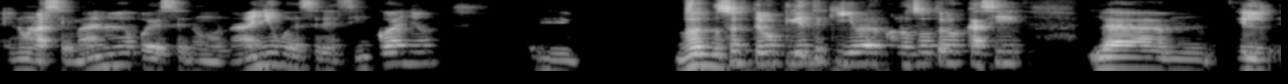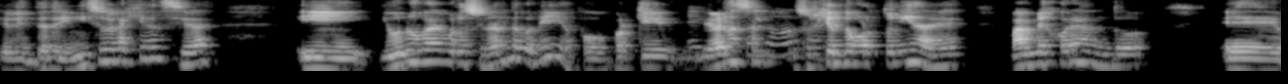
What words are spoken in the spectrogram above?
en una semana, puede ser en un año, puede ser en cinco años. Eh, nos- nosotros tenemos clientes que llevan con nosotros casi la, mm, el, el- desde el inicio de la agencia y, y uno va evolucionando con ellos, po, porque le van a sal- surgiendo oportunidades, van mejorando, eh,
